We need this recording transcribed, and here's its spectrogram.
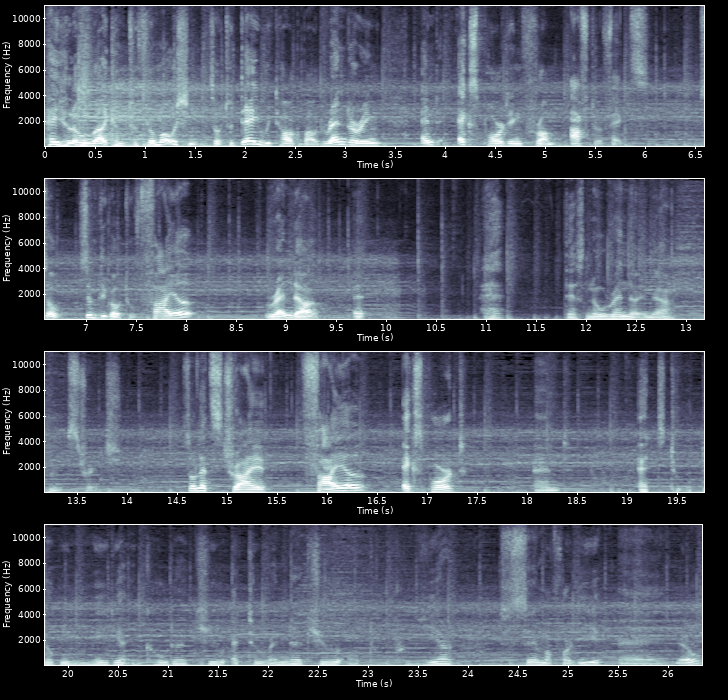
Hey, hello and welcome to flomotion. So today we talk about rendering and exporting from After Effects. So simply go to File, Render, and... Huh? There's no render in there? Hmm, strange. So let's try File, Export, and add to Adobe Media Encoder queue, add to Render queue, or to Premiere, to Cinema 4D. Uh, no,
